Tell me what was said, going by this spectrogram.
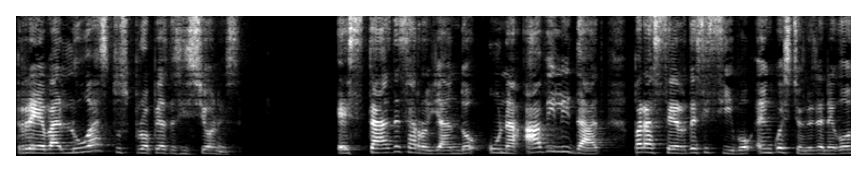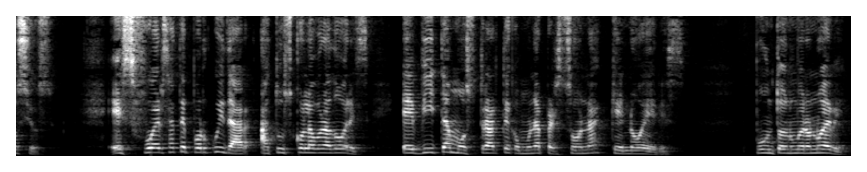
Reevalúas tus propias decisiones estás desarrollando una habilidad para ser decisivo en cuestiones de negocios. Esfuérzate por cuidar a tus colaboradores. Evita mostrarte como una persona que no eres. Punto número 9.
